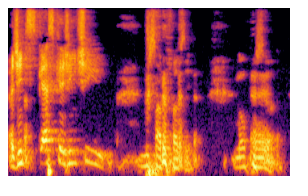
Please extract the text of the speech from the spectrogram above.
a gente esquece que a gente não sabe fazer. Não é. funciona. É.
